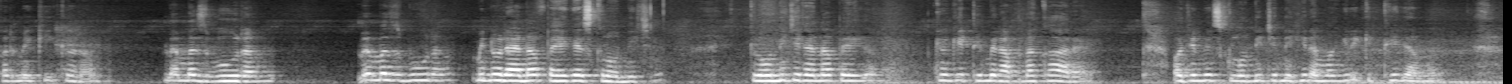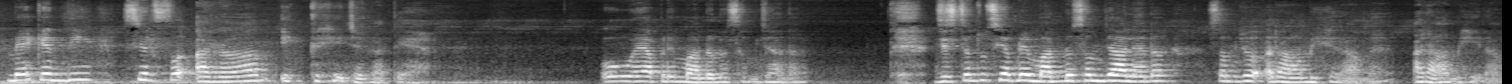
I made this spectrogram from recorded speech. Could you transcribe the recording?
ਪਰ ਮੈਂ ਕੀ ਕਰਾਂ? ਮੈਂ ਮਜਬੂਰ ਹਾਂ। ਮੈਂ ਮਜਬੂਰ ਹਾਂ। ਮੈਨੂੰ ਰਹਿਣਾ ਪਏਗਾ ਇਸ ਕਲੋਨੀ 'ਚ। ਕਲੋਨੀ 'ਚ ਰਹਿਣਾ ਪਏਗਾ। ਕਿਉਂਕਿ ਇੱਥੇ ਮੇਰਾ ਆਪਣਾ ਘਰ ਹੈ। ਔਰ ਜੇ ਮੈਂ ਇਸ ਕਲੋਨੀ 'ਚ ਨਹੀਂ ਰਵਾਂਗੀ ਤਾਂ ਕਿੱਥੇ ਜਾਵਾਂ? ਮੈਂ ਕਹਿੰਦੀ, ਸਿਰਫ ਆਰਾਮ ਇੱਕ ਹੀ ਜਗ੍ਹਾ ਤੇ ਹੈ। ਉਹ ਹੈ ਆਪਣੇ ਮਨ ਨੂੰ ਸਮਝਾਣਾ ਜਿਸ ਦਿਨ ਤੁਸੀਂ ਆਪਣੇ ਮਨ ਨੂੰ ਸਮਝਾ ਲਿਆ ਨਾ, ਸਮਝੋ ਆਰਾਮ ਹੀ ਆਰਾਮ ਹੈ, ਆਰਾਮ ਹੀ ਆਰਾਮ।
